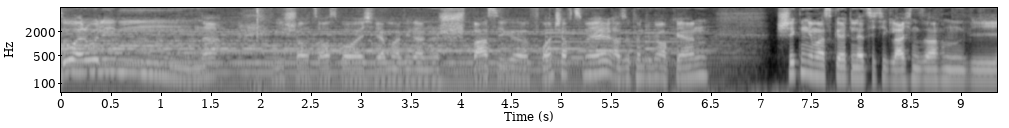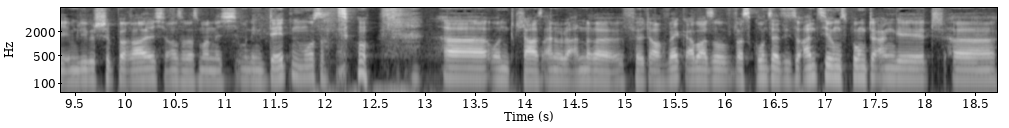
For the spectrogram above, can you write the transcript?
So, hallo ihr Lieben. Na, wie schaut's aus bei euch? Wir haben mal wieder eine spaßige Freundschaftsmail. Also könnt ihr mir auch gern schicken. Immer es gelten letztlich die gleichen Sachen wie im Liebeschip-Bereich, außer dass man nicht unbedingt daten muss und so. Äh, und klar, das eine oder andere fällt auch weg. Aber so, was grundsätzlich so Anziehungspunkte angeht, äh,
